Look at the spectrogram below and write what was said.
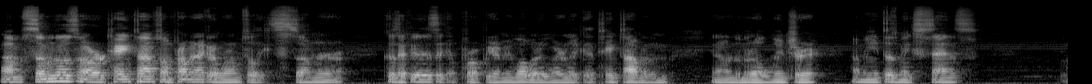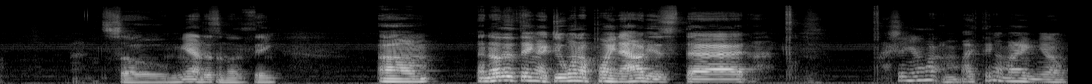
um, some of those are tank tops, so I'm probably not gonna wear them until like summer because I feel it's like appropriate. I mean, why would I wear like a tank top in, you know, in the middle of winter? I mean, it does make sense. So yeah, that's another thing. Um, another thing I do want to point out is that actually, you know what? I think I might, you know,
